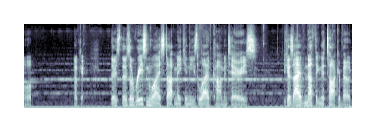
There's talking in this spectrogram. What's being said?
Well, okay. There's, there's a reason why I stopped making these live commentaries because I have nothing to talk about.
